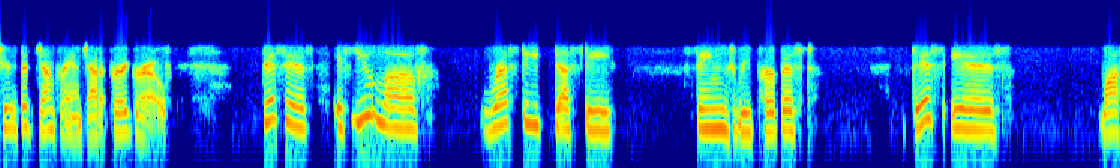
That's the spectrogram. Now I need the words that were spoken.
to the Junk Ranch out at Prairie Grove. This is if you love rusty, dusty things repurposed. This is Las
